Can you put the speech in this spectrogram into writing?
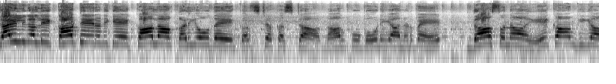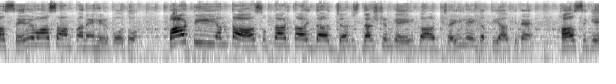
ಜೈಲಿನಲ್ಲಿ ಕಾಟೇರನಿಗೆ ಕಾಲ ಕಳೆಯೋದೇ ಕಷ್ಟ ಕಷ್ಟ. ನಾಲ್ಕು ಗೋಡೆಯ ನಡುವೆ ದಾಸನ ಏಕಾಂಗಿಯ ಸೆರೆವಾಸ ಅಂತಾನೆ ಹೇಳ್ಬೋದು. ಪಾರ್ಟಿ ಅಂತ ಸುತ್ತಾಡ್ತಾ ಇದ್ದ ಜರ್ ದರ್ಶನ್ಗೆ ಈಗ ಜೈಲೇ ಗತಿಯಾಗಿದೆ. ಹಾಸಿಗೆ,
